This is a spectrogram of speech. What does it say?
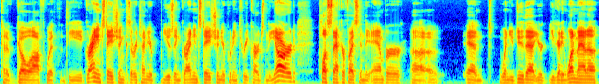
kind of go off with the grinding station because every time you're using grinding station, you're putting three cards in the yard. plus sacrificing the amber. Uh, and when you do that, you're you're getting one mana.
